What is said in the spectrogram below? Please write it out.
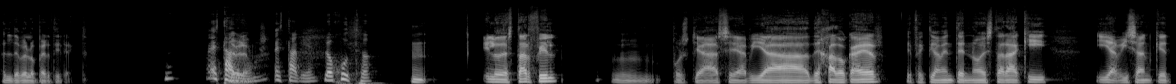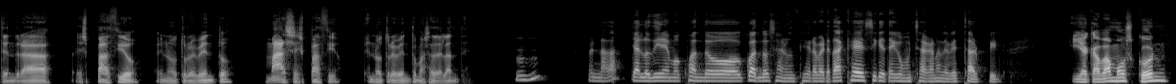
el Developer Direct. Está bien, está bien, lo justo. Mm. Y lo de Starfield, mm, pues ya se había dejado caer, efectivamente no estará aquí y avisan que tendrá espacio en otro evento, más espacio en otro evento más adelante. Pues nada, ya lo diremos cuando, cuando se anuncie. La verdad es que sí que tengo muchas ganas de ver Starfield. Y acabamos con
